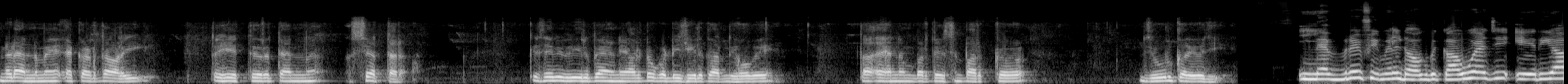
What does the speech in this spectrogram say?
9948 73376 ਕਿਸੇ ਵੀ ਵੀਰ ਭੈਣ ਨੇ ਆਲਟੋ ਗੱਡੀ ਸੇਲ ਕਰਨੀ ਹੋਵੇ, ਤਾਂ ਇਹ ਨੰਬਰ ਤੇ ਸੰਪਰਕ ਜ਼ਰੂਰ ਕਰਿਓ ਜੀ। ਲੈਬਰੇ ਫੀਮੇਲ ਡੌਗ ਵਿਕਾਊ ਹੈ ਜੀ। ਏਰੀਆ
